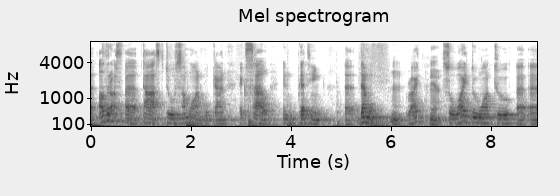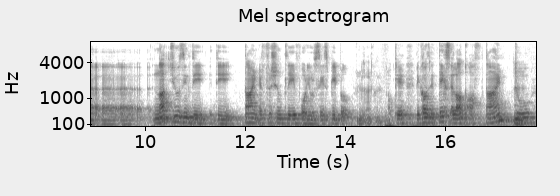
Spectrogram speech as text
uh, other uh, task to someone who can excel in getting uh, demo, Mm. right? yeah So why do you want to uh, uh, uh, uh, not using the the time efficiently for your salespeople? exactly Okay, because it takes a lot of time to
